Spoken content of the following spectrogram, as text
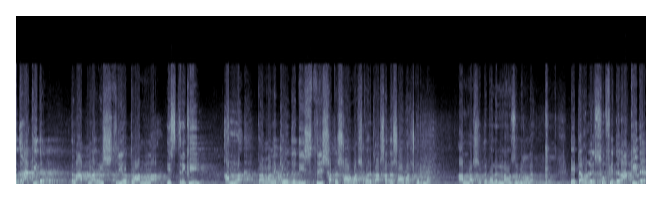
ওদের আকিদা। তাহলে আপনার স্ত্রীও তো আল্লাহ। স্ত্রী কি? আল্লাহ। তার মানে কেউ যদি স্ত্রীর সাথে সহবাস করে, কার সাথে সহবাস করল? আল্লাহর সাথে বলেন নওজবিল্লা এটা হলো সুফিদের সুফিদের আকিদে।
